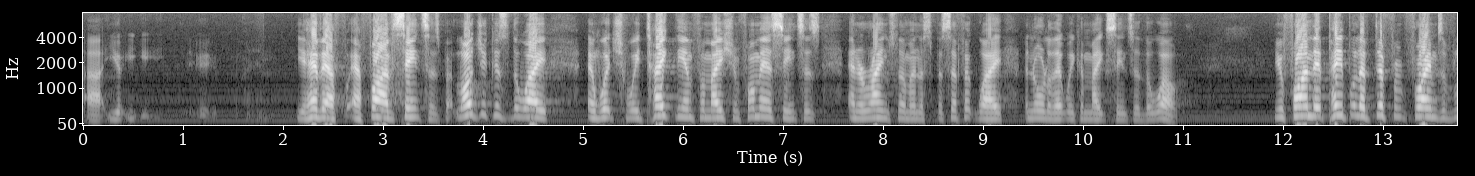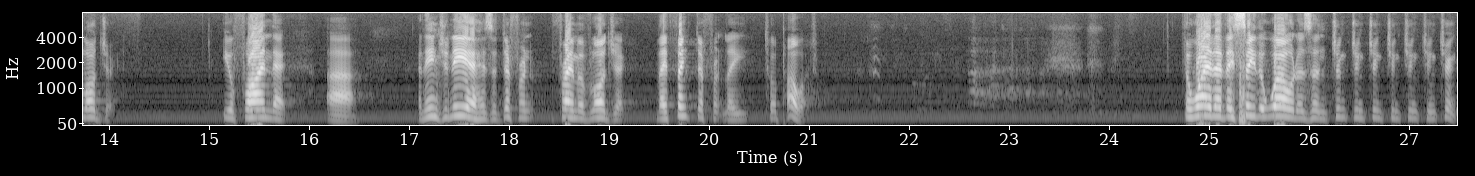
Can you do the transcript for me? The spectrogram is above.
uh, you, you have our, our five senses. But logic is the way in which we take the information from our senses and arrange them in a specific way in order that we can make sense of the world. You'll find that people have different frames of logic. You'll find that uh, an engineer has a different frame of logic. They think differently to a poet. the way that they see the world is in ching, ching, ching, ching, ching, ching, ching.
